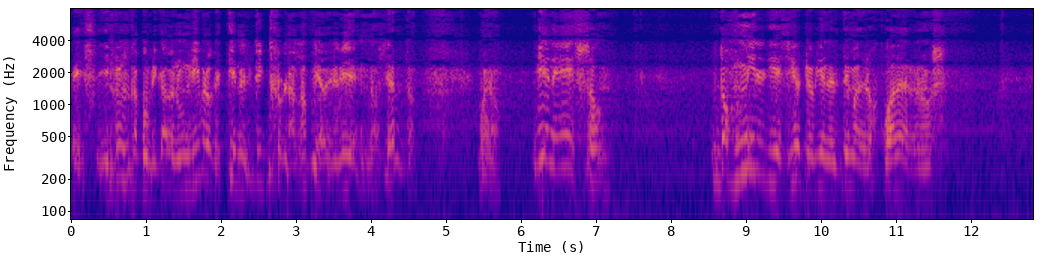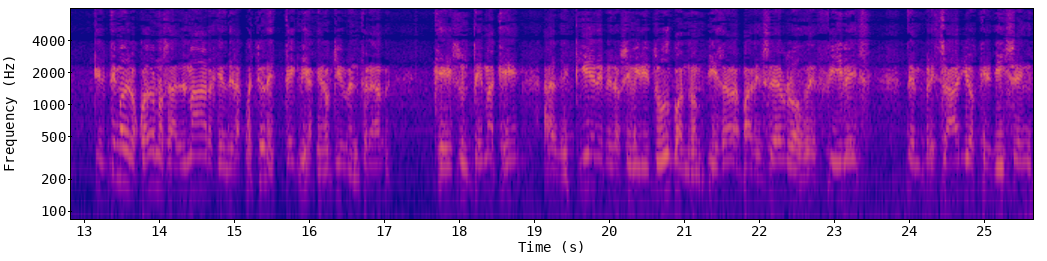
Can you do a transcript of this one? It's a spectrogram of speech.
es, incluso está publicado en un libro que tiene el título La mafia del bien, ¿no es cierto? Bueno, viene eso, 2018 viene el tema de los cuadernos, que el tema de los cuadernos al margen de las cuestiones técnicas que no quiero entrar, que es un tema que adquiere verosimilitud cuando empiezan a aparecer los desfiles de empresarios que dicen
